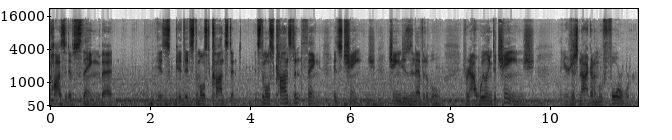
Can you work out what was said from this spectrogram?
positive thing that is it's the most constant. It's the most constant thing is change. Change is inevitable. If you're not willing to change, then you're just not going to move forward.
